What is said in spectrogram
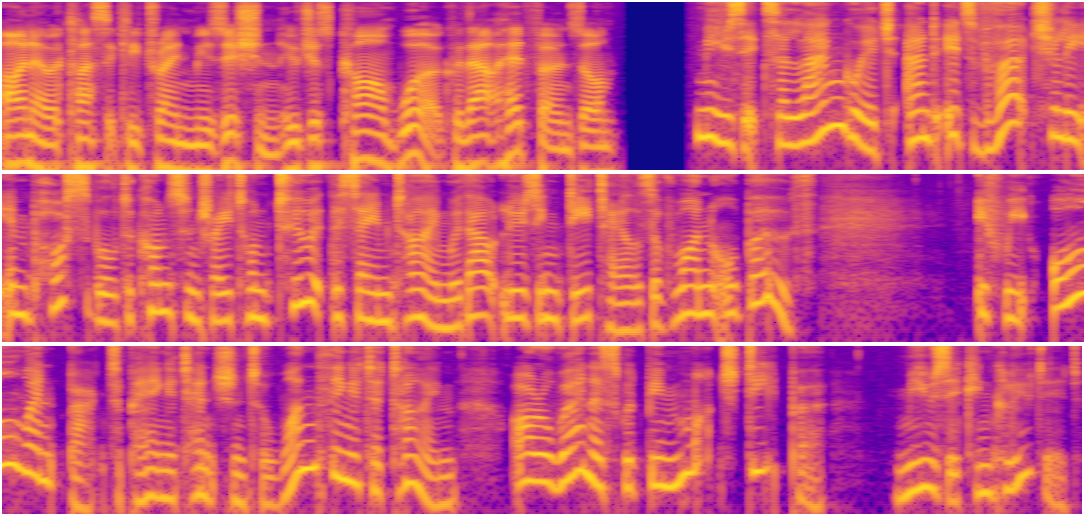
I know a classically trained musician who just can't work without headphones on. Music's a language, and it's virtually impossible to concentrate on two at the same time without losing details of one or both. If we all went back to paying attention to one thing at a time, our awareness would be much deeper, music included.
